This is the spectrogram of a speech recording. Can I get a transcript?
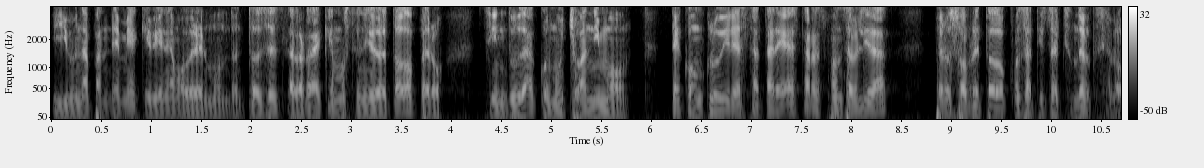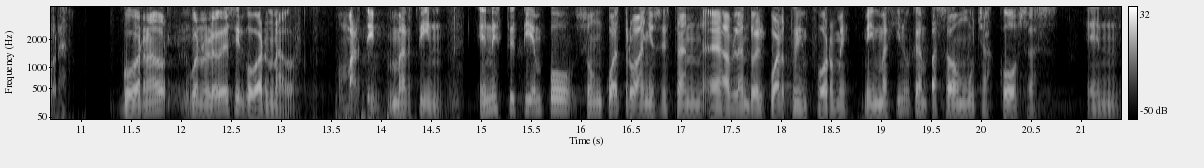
y una pandemia que viene a mover el mundo. Entonces, la verdad es que hemos tenido de todo, pero sin duda con mucho ánimo de concluir esta tarea, esta responsabilidad, pero sobre todo con satisfacción de lo que se ha logrado. Gobernador, bueno, le voy a decir gobernador. O Martín. Martín, en este tiempo son cuatro años, están eh, hablando del cuarto informe. Me imagino que han pasado muchas cosas en,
